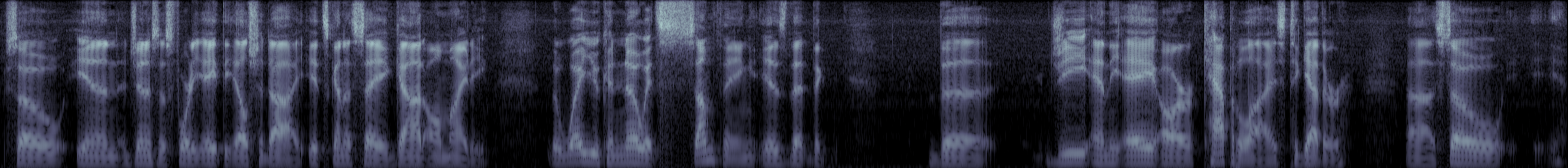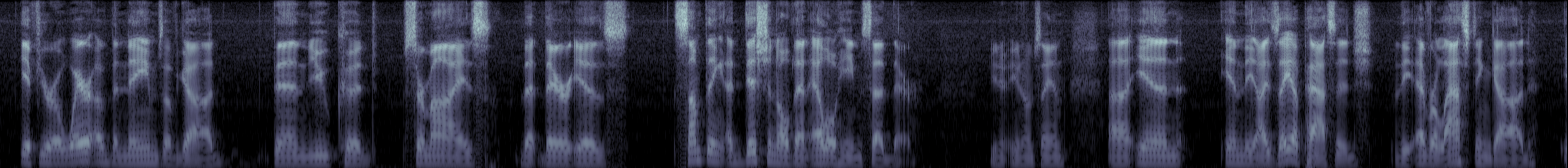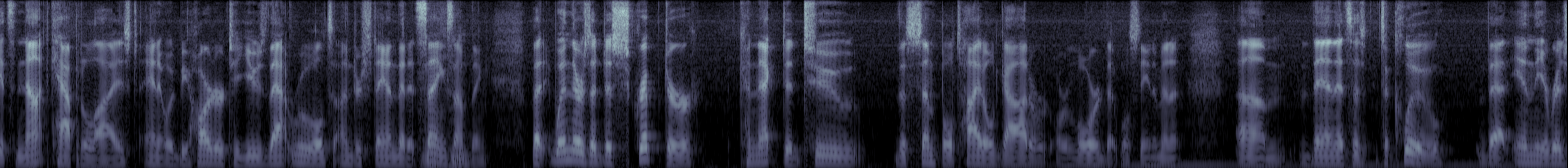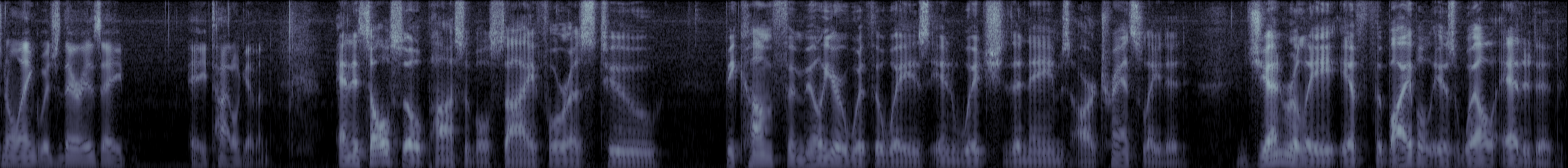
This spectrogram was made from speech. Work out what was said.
So in Genesis 48, the El Shaddai, it's going to say God Almighty. The way you can know it's something is that the the G and the A are capitalized together. Uh, so if you're aware of the names of God, then you could surmise that there is something additional than Elohim said there. You know, you know what I'm saying? Uh, in in the Isaiah passage, the everlasting God, it's not capitalized, and it would be harder to use that rule to understand that it's saying something. But when there's a descriptor connected to the simple title God or, or Lord that we'll see in a minute, um, then it's a it's a clue that in the original language there is a a title given. And it's also possible, Sai, for us to become familiar with the ways in which the names are translated. Generally, if the Bible is well edited,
